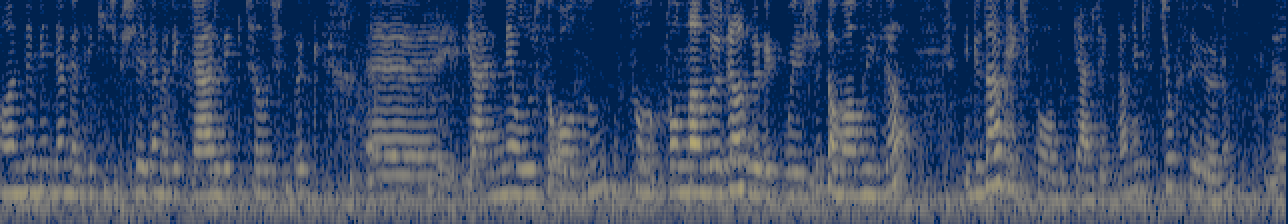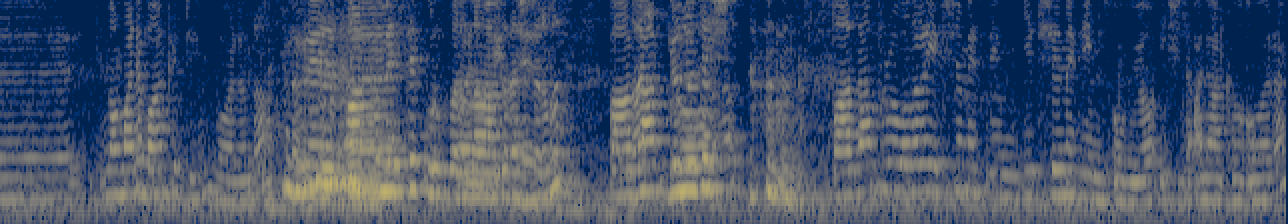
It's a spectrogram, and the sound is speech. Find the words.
pandemi demedik, hiçbir şey demedik. Geldik, çalıştık. E, yani ne olursa olsun son- sonlandıracağız dedik bu işi, tamamlayacağız. E, güzel bir ekip olduk gerçekten. Hepsini çok seviyorum. E, normalde bankacıyım bu arada. Öyle farklı meslek gruplarından arkadaşlarımız. Bazen Bunlar gönüldeş. bazen provalara yetişemediğim, yetişemediğimiz oluyor işle alakalı olarak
